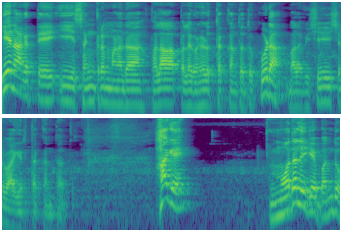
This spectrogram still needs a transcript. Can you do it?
ಏನಾಗುತ್ತೆ ಈ ಸಂಕ್ರಮಣದ ಫಲಾಫಲಗಳು ಹೇಳತಕ್ಕಂಥದ್ದು ಕೂಡ ಭಾಳ ವಿಶೇಷವಾಗಿರ್ತಕ್ಕಂಥದ್ದು. ಹಾಗೆ ಮೊದಲಿಗೆ ಬಂದು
